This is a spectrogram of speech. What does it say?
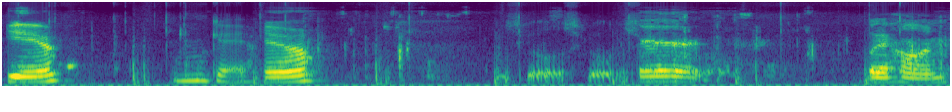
Yeah, Okay, yeah. Let's go, let's go. Let's go. Wait, hold on.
